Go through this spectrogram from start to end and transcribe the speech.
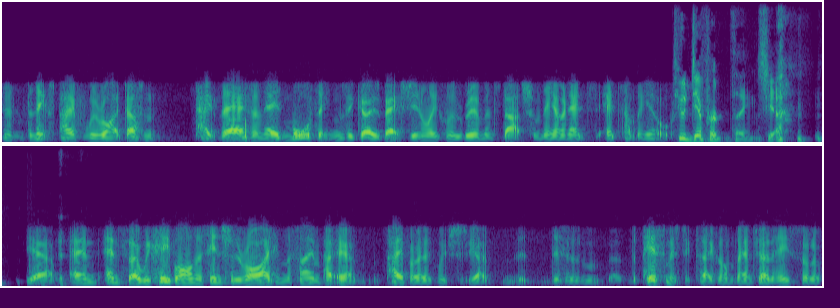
the next paper we write doesn't take that and add more things. It goes back to general equilibrium and starts from there and adds adds something else. Two different things, yeah. yeah, and and so we keep on essentially writing the same pa- uh, paper, which yeah, this is the pessimistic take on Blanchard. He's sort of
